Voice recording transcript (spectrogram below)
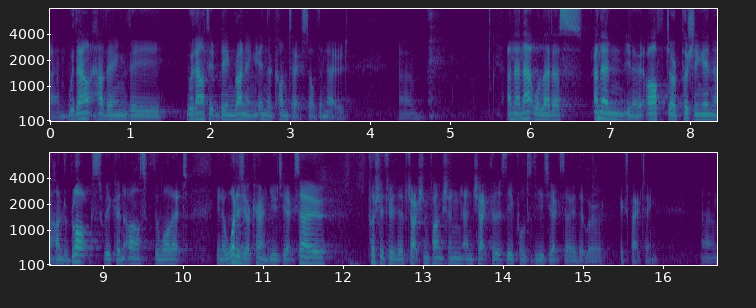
um, without having the, without it being running in the context of the node. Um, and then that will let us, and then you know, after pushing in 100 blocks, we can ask the wallet, you know, what is your current UTXO, push it through the abstraction function, and check that it's equal to the UTXO that we're expecting. Um,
